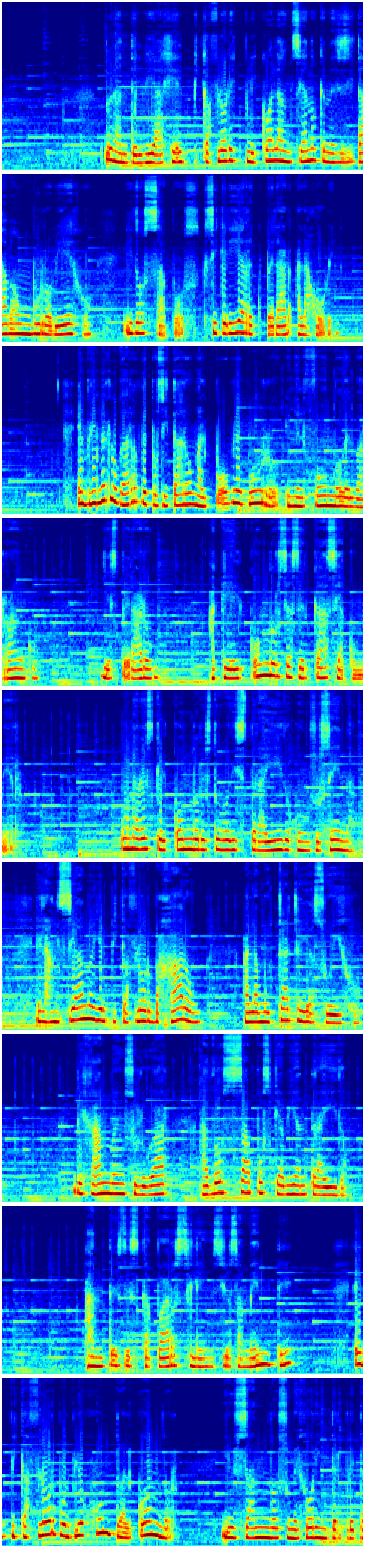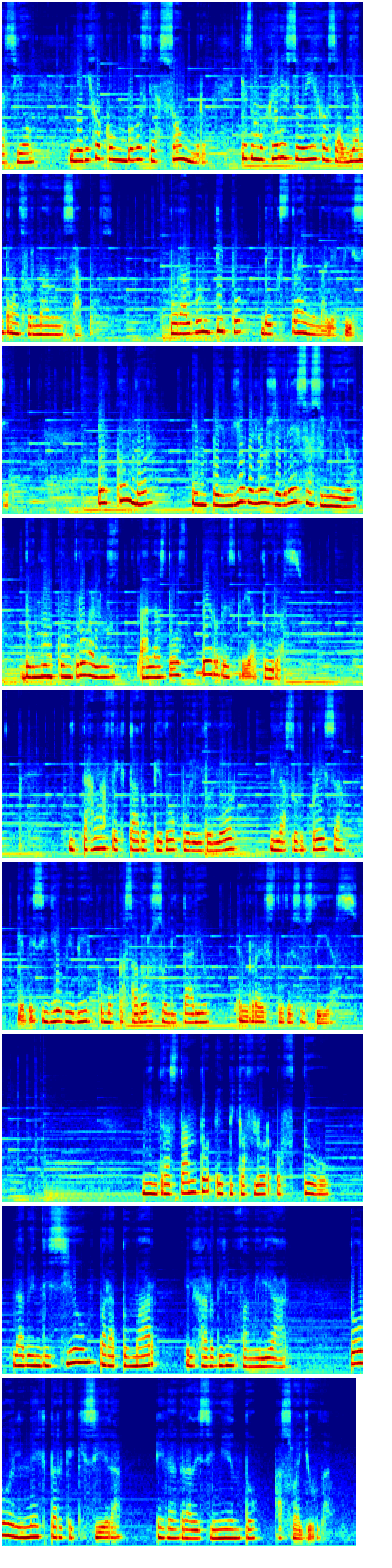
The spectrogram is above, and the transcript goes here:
Durante el viaje, el picaflor explicó al anciano que necesitaba un burro viejo y dos sapos si quería recuperar a la joven. En primer lugar, depositaron al pobre burro en el fondo del barranco y esperaron a que el cóndor se acercase a comer. Una vez que el cóndor estuvo distraído con su cena, el anciano y el picaflor bajaron a la muchacha y a su hijo, dejando en su lugar a dos sapos que habían traído. Antes de escapar silenciosamente, el picaflor volvió junto al cóndor y usando su mejor interpretación, le dijo con voz de asombro que su mujer y su hijo se habían transformado en sapos por algún tipo de extraño maleficio. El cóndor emprendió veloz regreso a su nido, donde encontró a, los, a las dos verdes criaturas. Y tan afectado quedó por el dolor y la sorpresa que decidió vivir como cazador solitario el resto de sus días. Mientras tanto, el picaflor obtuvo la bendición para tomar el jardín familiar, todo el néctar que quisiera en agradecimiento a su ayuda.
